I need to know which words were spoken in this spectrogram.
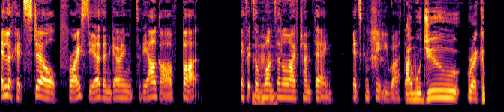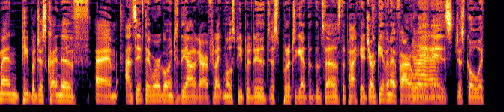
and look, it's still pricier than going to the Algarve, but if it's a Mm. once in a lifetime thing, it's completely worth it. And would you recommend people just kind of, um, as if they were going to the Algarve, like most people do, just put it together themselves, the package, or given how far away it is, just go with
